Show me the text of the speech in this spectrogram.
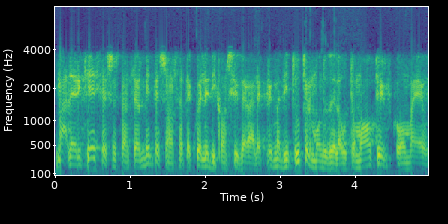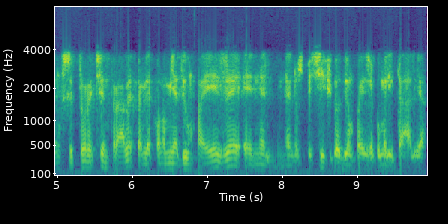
Ma le richieste sostanzialmente sono state quelle di considerare prima di tutto il mondo dell'automotive come un settore centrale per l'economia di un paese e nel, nello specifico di un paese come l'Italia.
